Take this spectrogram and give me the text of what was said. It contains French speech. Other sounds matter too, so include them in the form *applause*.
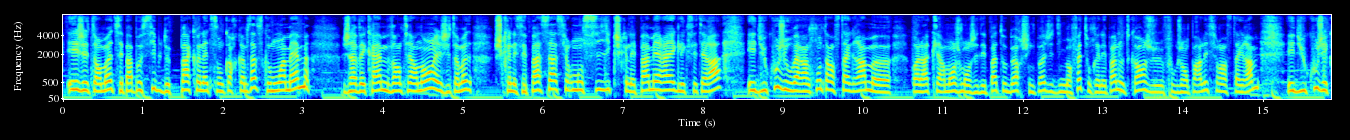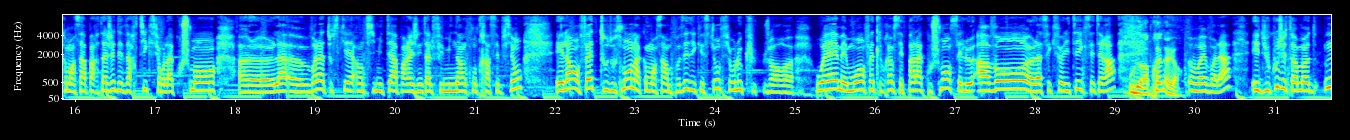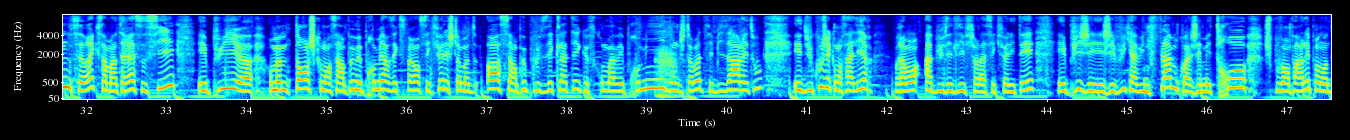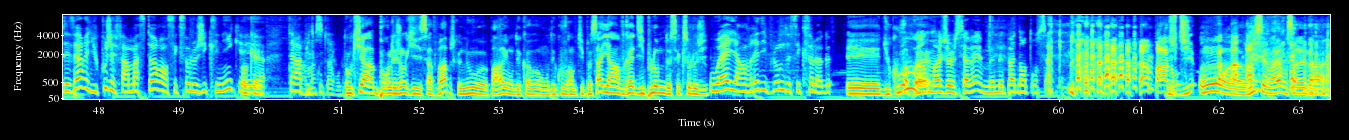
Et j'étais en mode, c'est pas possible de pas connaître son corps comme ça, parce que moi-même, j'avais quand même 21 ans et j'étais en mode, je connaissais pas ça sur mon cycle, je connais pas mes règles, etc. Et du coup, j'ai ouvert un compte Instagram. euh, voilà, clairement, je mangeais des pâtes au beurre chez une pote. J'ai dit, mais en fait, on connaît pas notre corps, il faut que j'en parlais sur Instagram. Et du coup, j'ai commencé à partager des articles sur l'accouchement, euh, la- euh, voilà, tout ce qui est intimité, appareil génital féminin, contraception. Et là, en fait, tout doucement, on a commencé à me poser des questions sur le cul. Genre, euh, ouais, mais moi, en fait, le problème, c'est pas l'accouchement, c'est le avant, la sexualité, etc. Ou le après d'ailleurs. Ouais, voilà. Et du coup, j'étais en mode, Hum, c'est vrai que ça m'intéresse aussi. Et puis, en même temps, je commençais un peu mes premières expériences sexuelles et j'étais en mode, oh, c'est un peu plus éclaté que ce qu'on m'avait promis. Donc, j'étais en mode, c'est bizarre et tout. Et du coup, j'ai commencé à lire vraiment abuser de livres sur la sexualité. Et puis, j'ai vu qu'il y avait une flamme, quoi. J'aimais trop. Je pouvais en parler pendant des heures. Et du coup, j'ai fait un master en sexologie clinique et euh, thérapie de couple. Donc il y a, pour les gens qui savent pas, parce que nous, euh, pareil, on découvre, on découvre un petit peu ça, il y a un vrai diplôme de sexologie. Ouais, il y a un vrai diplôme de sexologue. Et du coup, Vous, après, hein, moi je le savais, me mets pas dans ton sac. *laughs* je dis on, euh, oui c'est vrai, on savait pas.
